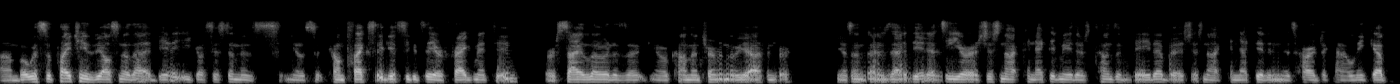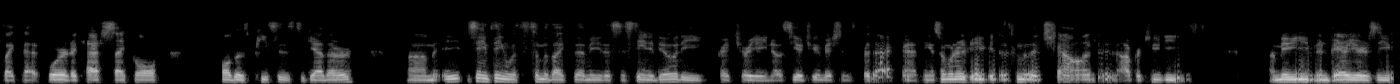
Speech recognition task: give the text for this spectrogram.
Um, but with supply chains we also know that data ecosystem is you know so complex i guess you could say or fragmented or siloed is a you know common term that we often hear. You know sometimes that data see or it's just not connected. Maybe there's tons of data but it's just not connected and it's hard to kind of link up like that order to cash cycle all those pieces together um, same thing with some of like the maybe the sustainability criteria, you know, CO2 emissions for that kind of thing. So I'm wondering if you could some of the challenges and opportunities, uh, maybe even barriers you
